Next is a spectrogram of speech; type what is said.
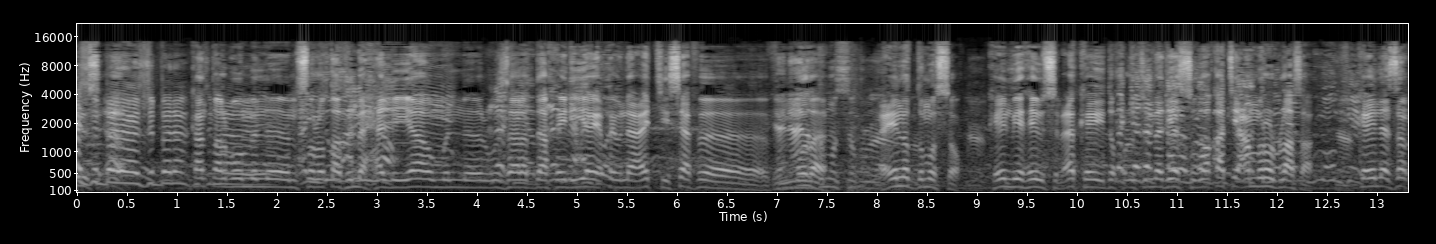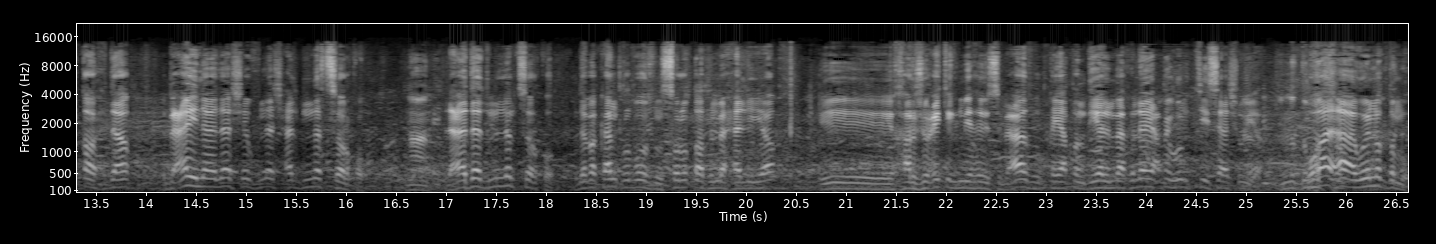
الزباله الزبالة. كنطلبوا من من السلطات المحلية ومن الوزارة الداخلية يعطيونا اتساع في في يعني الموضوع. عينضموا السوق. عينضموا السوق. كاين 207 كيدخلوا تما ديال السواقات يعمروا البلاصه كاينة زنقة وحدة بعيننا شفنا شحال من الناس تسرقوا. نعم. العدد منهم تسرقوا دابا كنطلبوا من السلطات المحلية يخرجوا عيتك 207 والقياطن ديال الماكلة يعطيهم اتساع شوية. السوق. آه وينظموا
